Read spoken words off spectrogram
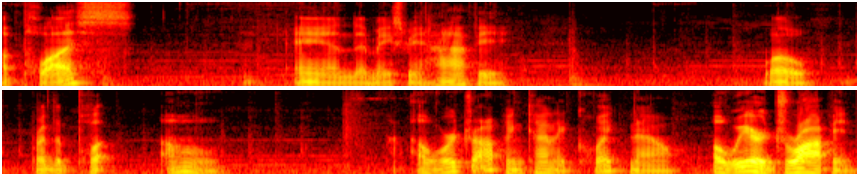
a plus, and it makes me happy. Whoa, where the plus? Oh, oh, we're dropping kind of quick now. Oh, we are dropping.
